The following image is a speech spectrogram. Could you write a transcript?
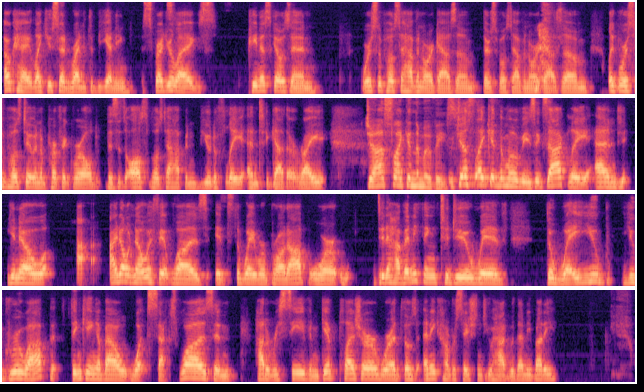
okay, like you said right at the beginning, spread your legs, penis goes in. We're supposed to have an orgasm. They're supposed to have an orgasm. like we're supposed to, in a perfect world, this is all supposed to happen beautifully and together, right? Just like in the movies. Just like in the movies, exactly. And, you know, I, I don't know if it was, it's the way we're brought up or did it have anything to do with the way you you grew up thinking about what sex was and how to receive and give pleasure were those any conversations you had with anybody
